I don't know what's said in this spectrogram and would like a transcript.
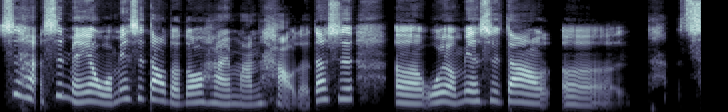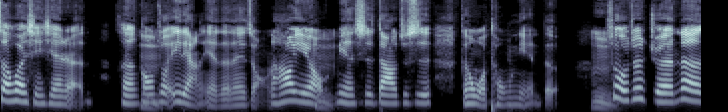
是还是没有？我面试到的都还蛮好的，但是呃，我有面试到呃社会新鲜人，可能工作一两年的那种，然后也有面试到就是跟我同年的，嗯，所以我就觉得那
